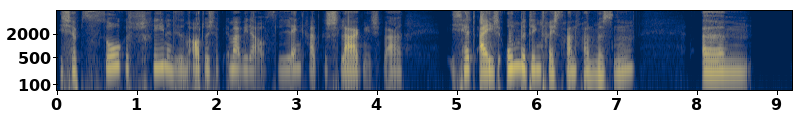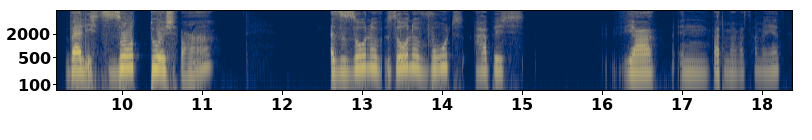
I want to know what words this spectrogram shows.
ich habe so geschrien in diesem Auto. Ich habe immer wieder aufs Lenkrad geschlagen. Ich war, ich hätte eigentlich unbedingt rechts ranfahren müssen, ähm, weil ich so durch war. Also so eine so eine Wut habe ich ja in warte mal, was haben wir jetzt?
